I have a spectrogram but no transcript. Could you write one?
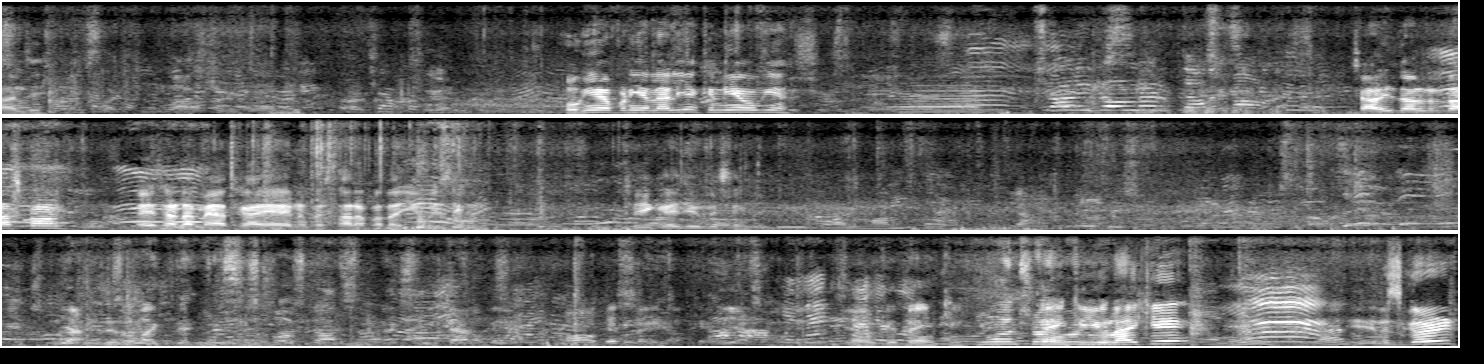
ਹਾਂਜੀ ਹੋ ਗਈਆਂ ਆਪਣੀਆਂ, ਲੈ ਲਈਆਂ, ਕਿੰਨੀਆਂ ਹੋ ਗਈਆਂ ਡਾਲਰ 10 ਪਾਉਂਡ 40 ਡਾਲਰ 10 ਪਾਉਂਡ ਇਹ ਸਾਡਾ ਮੈਥ ਗਾਇਆ ਇਹਨੂੰ ਫਿਰ ਸਾਰਾ ਪਤਾ ਯੂਵੀ ਸਿੰਘ ਨੂੰ ਠੀਕ ਹੈ ਜੀ Yuvi Singh Yeah. So like this, this is closed off. So next week that'll be. Oh, this side. Okay. Thank you, thank you. You want to try? Thank you. You like it? Yeah. It was good?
